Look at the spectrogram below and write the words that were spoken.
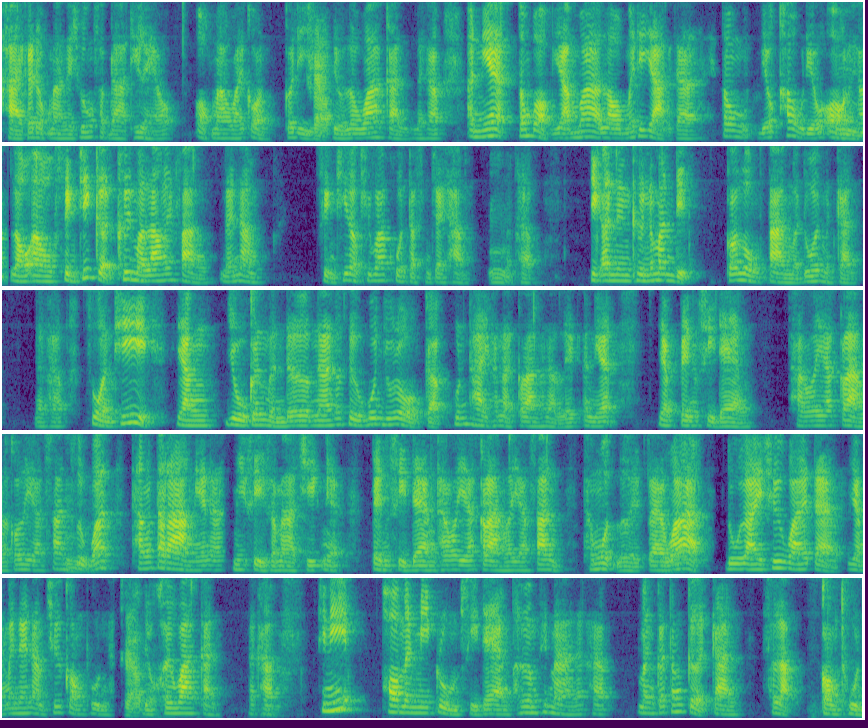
ขายกระดกมาในช่วงสัปดาห์ที่แล้ว ออกมาไว้ก่อนก็ดีครับเดี๋ยวเราว่ากันนะครับ อันเนี้ยต้องบอกย้ำว่าเราไม่ได้อยากจะต้องเดี๋ยวเข้าเดี๋ยวออกนะครับ เราเอาสิ่งที่เกิดขึ้นมาเล่าให้ฟัง แนะนำ สิ่งที่เราคิดว่าควรตัดสินใจทำอืมนะครับ อีกอันหนึงคือน้ำมันดิบก็ลงตามมาด้วยเหมือนกันนะครับ ส่วนที่ยังอยู่กันเหมือนเดิมนะก็คือหุ้นยุโรปกับหุ้นไทยขนาดกลางขนาดเล็ก อันเนี้ยยังเป็นสีแดงทั้งระยะกลางแล้วก็ระยะสั้นอืมสรุปว่าทั้งตารางเนี้ยนะมีสี่สมาชิกเนี่ยเป็นสีแดงทั้งระยะกลางระยะสั้นทั้งหมดเลย แปลว่าดูรายชื่อไว้แต่ยังไม่แนะนำชื่อกองทุนครับเดี๋ยวค่อยว่ากันนะครับ ทีนี้พอมันมีกลุ่มสีแดงเพิ่มขึ้นมานะครับ มันก็ต้องเกิดการสลับกองทุน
